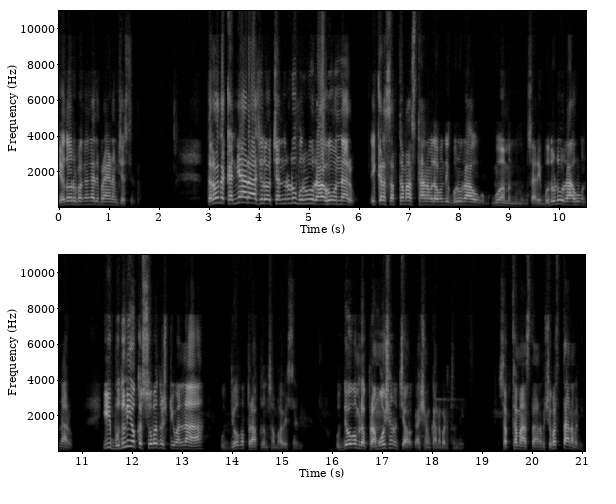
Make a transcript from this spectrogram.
ఏదో రూపకంగా అది ప్రయాణం చేస్తుంది. తర్వాత కన్యా రాశిలో చంద్రుడు గురువు రాహు ఉన్నారు. ఇక్కడ సప్తమ స్థానంలో ఉంది. గురు రాహు సారీ బుధుడు రాహు ఉన్నారు. ఈ బుధుని యొక్క శుభ దృష్టి వల్ల ఉద్యోగ ప్రాప్తం సంభవిస్తుంది. ఉద్యోగంలో ప్రమోషన్ వచ్చే అవకాశం కనబడుతుంది. సప్తమ స్థానం శుభస్థానం అది.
